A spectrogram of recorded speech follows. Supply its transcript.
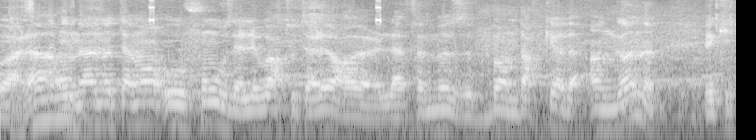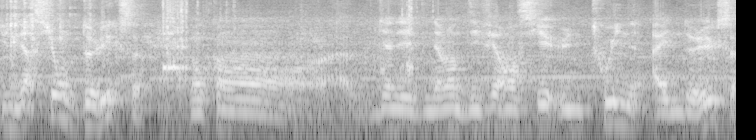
Voilà, on a notamment au fond, vous allez voir tout à l'heure, euh, la fameuse bande d'arcade Hang-On, qui est une version Deluxe. Donc en, bien évidemment différencier une Twin à une Deluxe.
